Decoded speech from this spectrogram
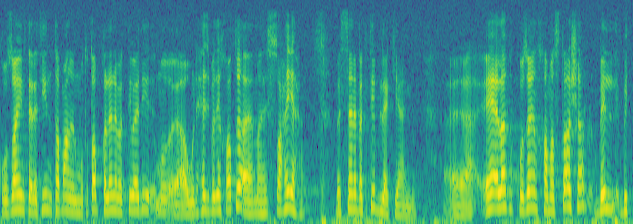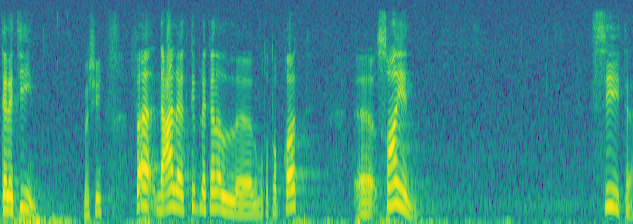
cosine 30 طبعا المتطابقة اللي أنا بكتبها دي أو الحسبة دي خاطئة ما هي صحيحة. بس أنا بكتب لك يعني آه، إيه علاقة cosine 15 بال بال 30 ماشي؟ فتعالى أكتب لك أنا ال- المتطابقات. آه، sine theta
